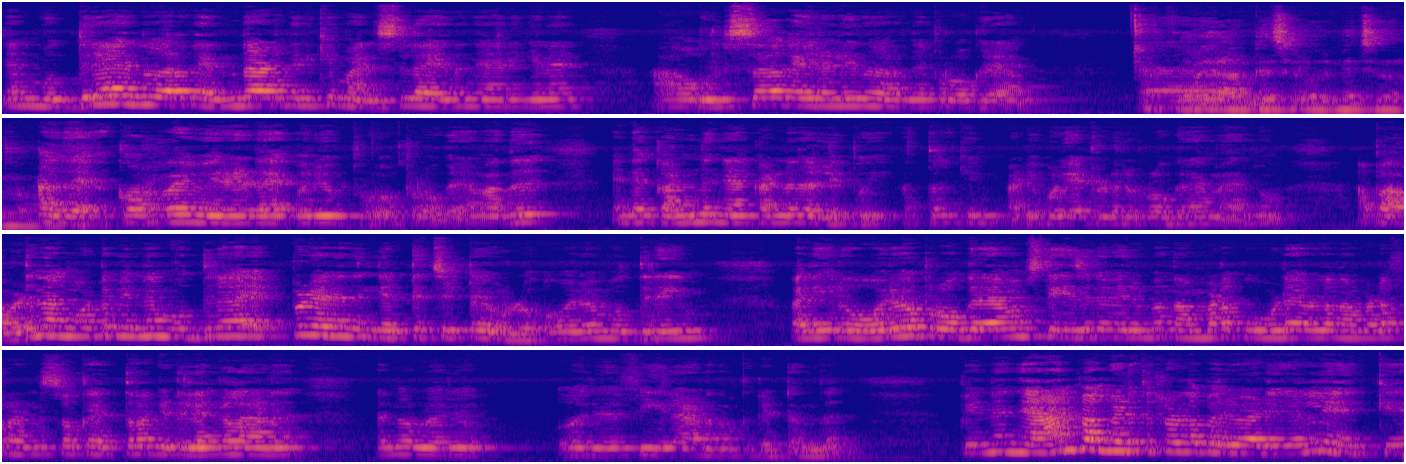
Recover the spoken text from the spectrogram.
ഞാൻ മുദ്ര എന്ന് പറയുന്നത് എന്താണെന്ന് എനിക്ക് മനസ്സിലായത് ഞാനിങ്ങനെ ആ ഉത്സവ കൈരളി എന്ന് പറഞ്ഞ പ്രോഗ്രാം അതെ കുറെ പേരുടെ ഒരു പ്രോഗ്രാം അത് എന്റെ കണ്ണ് ഞാൻ കണ്ണ് തള്ളിപ്പോയി. അത്രയ്ക്കും അടിപൊളിയായിട്ടുള്ള ഒരു പ്രോഗ്രാം ആയിരുന്നു. അപ്പൊ അവിടെ നിന്ന് അങ്ങോട്ട് പിന്നെ മുദ്ര എപ്പോഴും ഞെട്ടിച്ചിട്ടേ ഉള്ളൂ. ഓരോ മുദ്രയും അല്ലെങ്കിൽ ഓരോ പ്രോഗ്രാമും സ്റ്റേജിൽ വരുമ്പോൾ നമ്മുടെ കൂടെയുള്ള നമ്മുടെ ഫ്രണ്ട്സ് ഒക്കെ എത്ര കിടിലങ്ങളാണ് എന്നുള്ളൊരു ഒരു ഫീലാണ് നമുക്ക് കിട്ടുന്നത്. പിന്നെ ഞാൻ പങ്കെടുത്തിട്ടുള്ള പരിപാടികളിൽ എനിക്ക്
